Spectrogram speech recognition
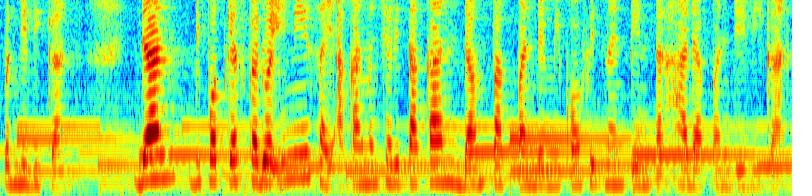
pendidikan. Dan di podcast kedua ini saya akan menceritakan dampak pandemi COVID-19 terhadap pendidikan.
